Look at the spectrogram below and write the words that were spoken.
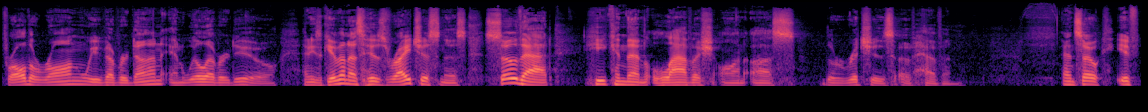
for all the wrong we've ever done and will ever do. And he's given us his righteousness so that he can then lavish on us the riches of heaven. And so if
